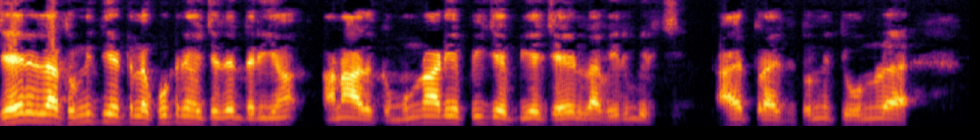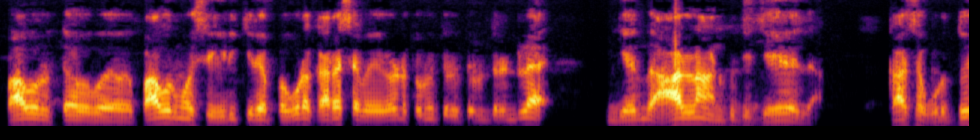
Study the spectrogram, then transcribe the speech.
ஜெயலலிதா தொண்ணூற்றி எட்டில் கூட்டணி வச்சதே தெரியும். ஆனால் அதுக்கு முன்னாடியே பிஜேபியை ஜெயலலிதா விரும்பிடுச்சு ஆயிரத்தி தொள்ளாயிரத்தி தொண்ணூற்றி ஒன்றில் பாவூர் த- பாவூர் மோசி இடிக்கிறப்ப கூட கரசபையோட தொண்ணூற்றி தொண்ணூற்றி ரெண்டில் இங்கேருந்து ஆள்லாம் அனுப்பிச்சு ஜெயலலிதா. காசை கொடுத்து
